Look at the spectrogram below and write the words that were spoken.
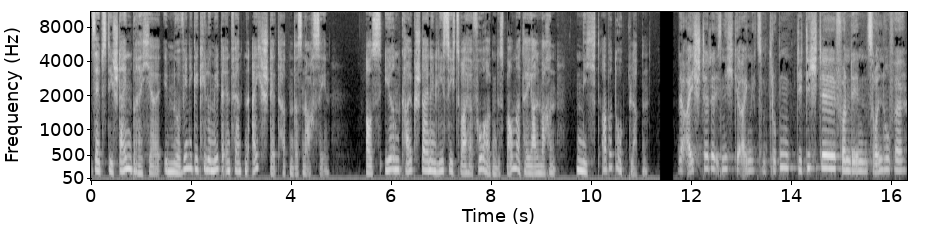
Selbst die Steinbrecher im nur wenige Kilometer entfernten Eichstätt hatten das Nachsehen. Aus ihren Kalksteinen ließ sich zwar hervorragendes Baumaterial machen, nicht aber Druckplatten. Der Eichstätter ist nicht geeignet zum Drucken. Die Dichte von den Sollenhofer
